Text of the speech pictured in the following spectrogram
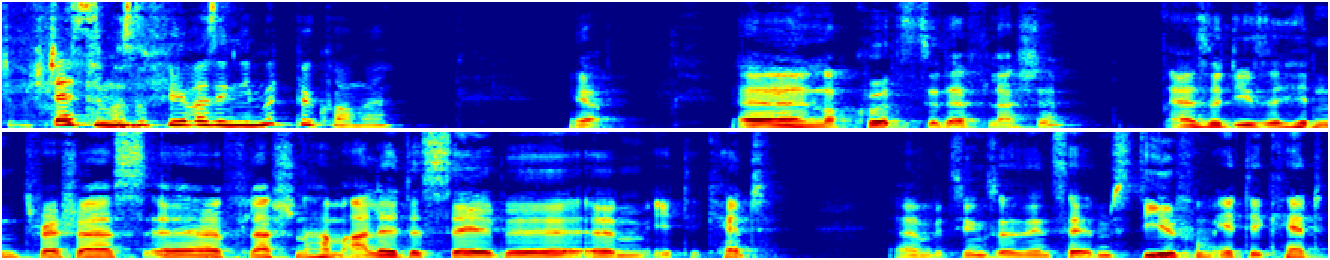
Du bestellst immer so viel, was ich nie mitbekomme. Ja. Äh, noch kurz zu der Flasche. Also diese Hidden Treasures äh, Flaschen haben alle dasselbe ähm, Etikett, äh, beziehungsweise denselben Stil vom Etikett.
